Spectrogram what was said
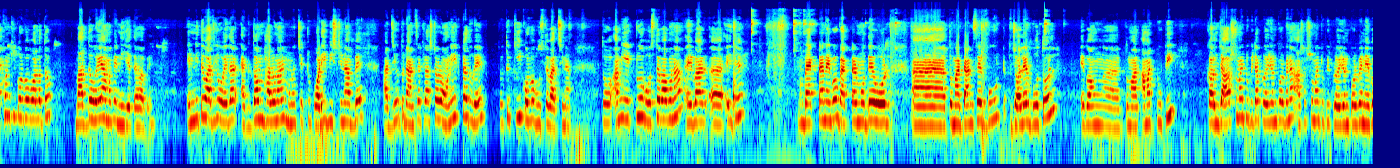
এখন কি করব বলো তো বাধ্য হয়ে আমাকে নিয়ে যেতে হবে। এমনিতেও আজকে ওয়েদার একদম ভালো নয়, মনে হচ্ছে একটু পরেই বৃষ্টি নামবে। আর যেহেতু ডান্সের ক্লাসটা ওর অনেকটা দূরে সেহেতু কি করব বুঝতে পারছি না। তো আমি একটুও বসতে পাবো না। এবার এই যে ব্যাগটা নেব। ব্যাগটার মধ্যে ওর তোমার ডান্সের বুট, জলের বোতল এবং তোমার আমার টুপি। কারণ যাওয়ার সময় টুপিটা প্রয়োজন পড়বে না, আসার সময় টুপি প্রয়োজন পড়বে, নেব।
